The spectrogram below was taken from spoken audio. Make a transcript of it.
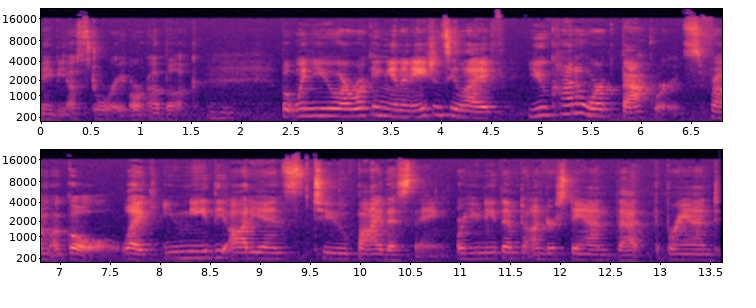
maybe a story or a book. Mm-hmm. But when you are working in an agency life, you kind of work backwards from a goal. Like, you need the audience to buy this thing, or you need them to understand that the brand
